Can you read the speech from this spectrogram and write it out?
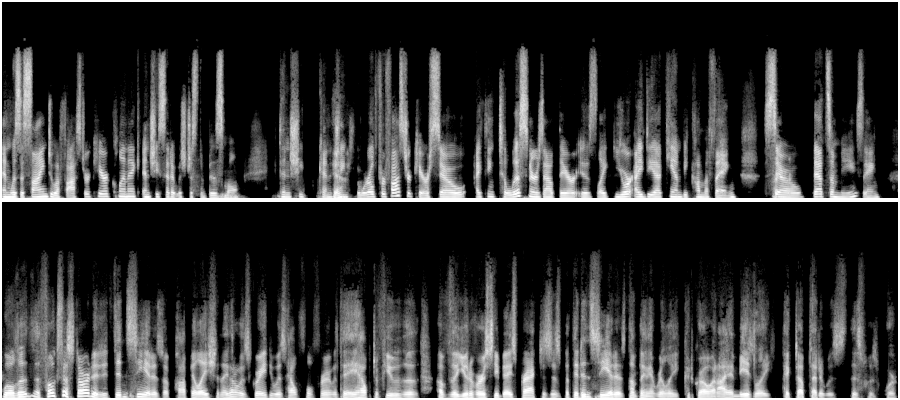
and was assigned to a foster care clinic, and she said it was just abysmal mm. Then she kind of yeah. changed the world for foster care. So I think to listeners out there is like your idea can become a thing. So right. that's amazing. Well, the, the folks that started it didn't see it as a population. They thought it was great. It was helpful for it. They helped a few of the, of the university-based practices, but they didn't see it as something that really could grow. And I immediately picked up that it was this was work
